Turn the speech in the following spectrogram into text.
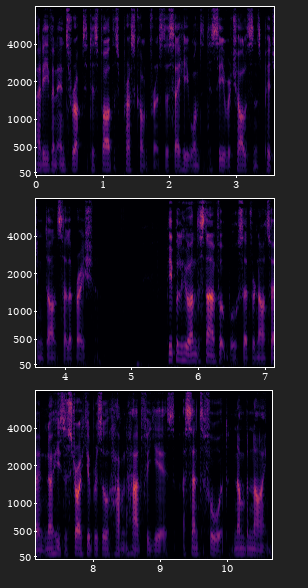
had even interrupted his father's press conference to say he wanted to see Richarlison's pigeon dance celebration. People who understand football, said Renato, know he's a striker Brazil haven't had for years. A centre forward, number nine.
